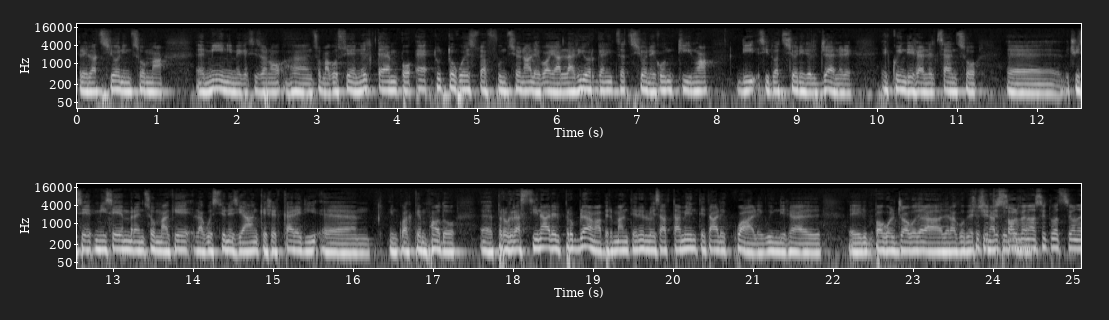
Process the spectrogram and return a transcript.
relazioni insomma eh, minime che si sono eh, insomma costruite nel tempo e tutto questo è funzionale poi alla riorganizzazione continua di situazioni del genere. E quindi cioè nel senso eh, se, mi sembra insomma, che la questione sia anche cercare di eh, in qualche modo eh, procrastinare il problema per mantenerlo esattamente tale e quale, quindi cioè, un po' col gioco della, della copertina. Cioè, si dissolve una situazione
